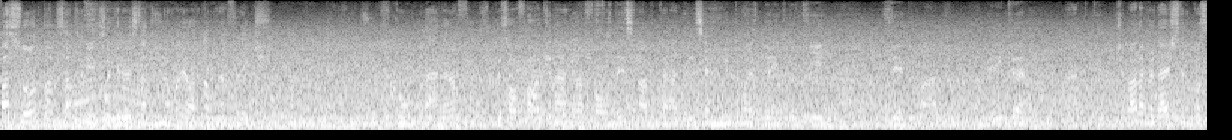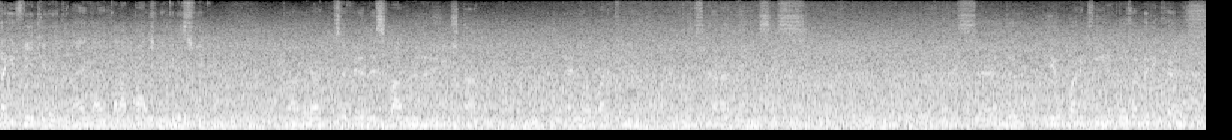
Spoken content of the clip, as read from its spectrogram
Passou, tá nos Estados Unidos, aqui no estado de Nova York, ali na frente. Junto com o Niagara Falls. O pessoal fala que Niagara Falls desse lado canadense é muito mais bonito do que ver do lado americano. Né? De lá, na verdade, você não consegue ver direito, né? Aquela, parte que eles ficam. Então é melhor que você veja desse lado mesmo onde a gente tá. E ali é o barquinho dos canadenses. Alessandro. E o barquinho dos americanos.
